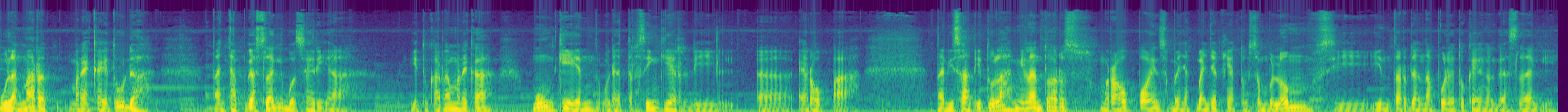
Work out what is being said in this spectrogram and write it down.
bulan Maret mereka itu udah tancap gas lagi buat Serie A gitu karena mereka mungkin udah tersingkir di uh, Eropa. Nah di saat itulah Milan tuh harus meraup poin sebanyak-banyaknya tuh sebelum si Inter dan Napoli tuh kayak ngegas lagi.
